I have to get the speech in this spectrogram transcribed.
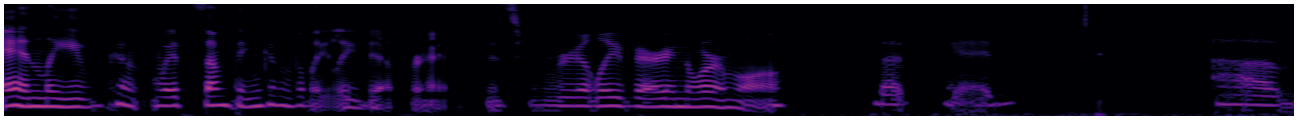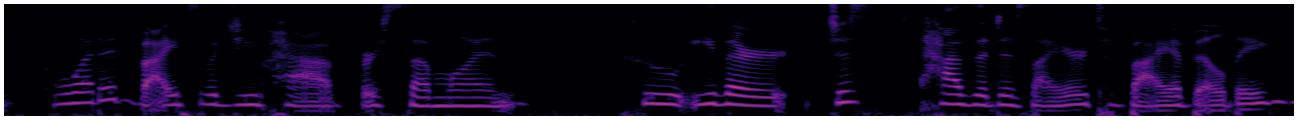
and leave com- with something completely different. It's really very normal. That's good. Um, what advice would you have for someone who either just has a desire to buy a building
